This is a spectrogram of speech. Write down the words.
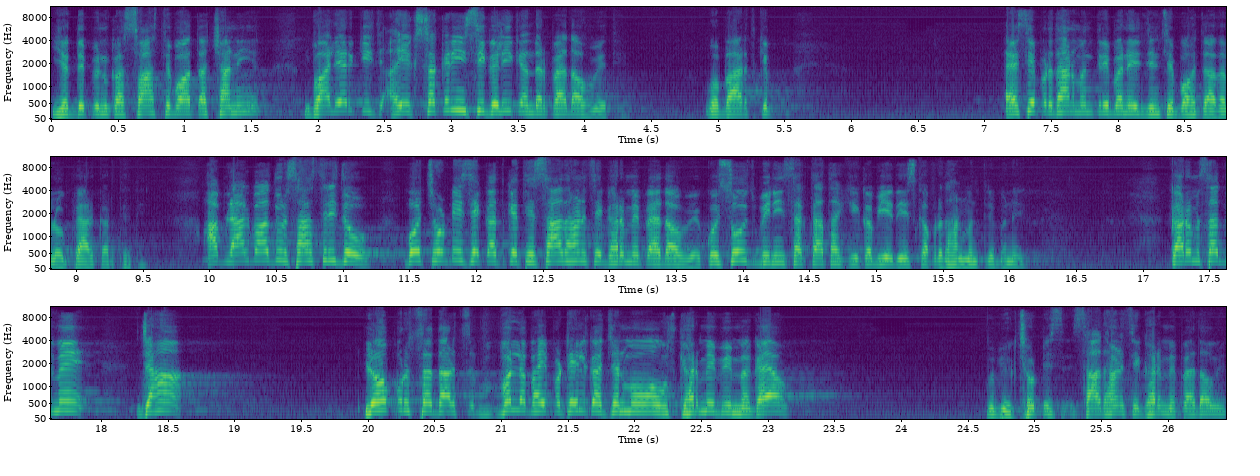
यद्यपि उनका स्वास्थ्य बहुत अच्छा नहीं है ग्वालियर की एक सकरी सी गली के अंदर पैदा हुए थे। वो भारत के ऐसे प्रधानमंत्री बने जिनसे बहुत ज़्यादा लोग प्यार करते थे। अब लाल बहादुर शास्त्री जो बहुत छोटे से कद के थे, साधारण से घर में पैदा हुए, कोई सोच भी नहीं सकता था कि कभी ये देश का प्रधानमंत्री बने। कर्मसद में जहाँ लोह पुरुष सरदार वल्लभ भाई पटेल का जन्म हुआ, उस घर में भी मैं गया वो भी एक छोटे से, साधारण से घर में पैदा हुए।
